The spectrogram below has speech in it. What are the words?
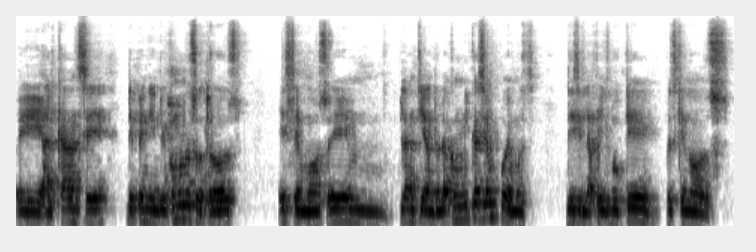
eh, alcance, dependiendo de cómo nosotros estemos em, planteando la comunicación, podemos decirle a Facebook que, pues, que, nos,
